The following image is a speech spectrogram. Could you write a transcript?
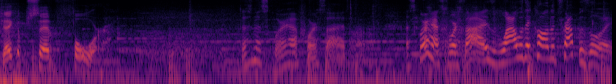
Jacob said four. Doesn't a square have four sides? A square has four sides. Why would they call it a trapezoid?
